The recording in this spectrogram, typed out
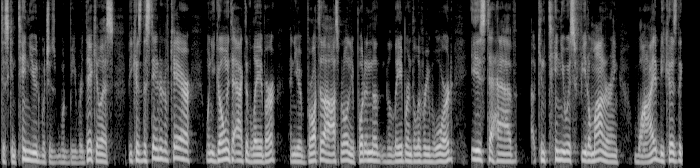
discontinued, which is would be ridiculous because the standard of care when you go into active labor and you're brought to the hospital and you're put in the, the labor and delivery ward is to have continuous fetal monitoring. Why? Because the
